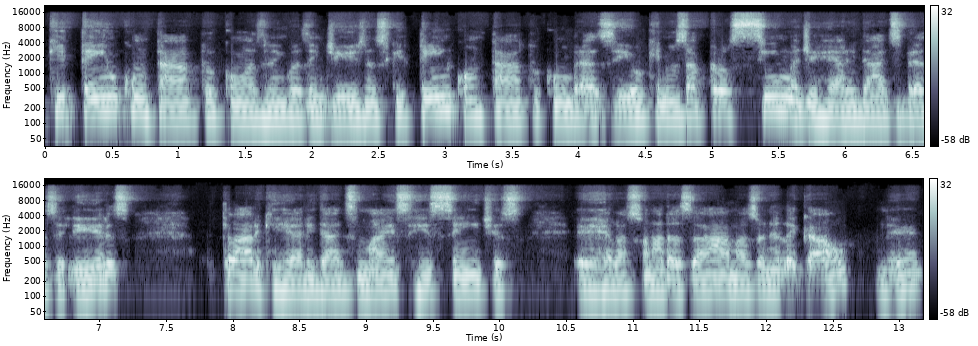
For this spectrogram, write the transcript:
que tem um contato com as línguas indígenas, que tem contato com o Brasil, que nos aproxima de realidades brasileiras, claro que realidades mais recentes é, relacionadas à Amazônia Legal, né?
